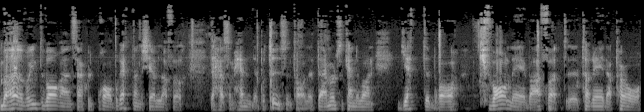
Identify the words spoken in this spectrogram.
Behöver inte vara en särskilt bra berättande källa för det här som hände på 1000-talet. Däremot så kan det vara en jättebra kvarleva för att eh, ta reda på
